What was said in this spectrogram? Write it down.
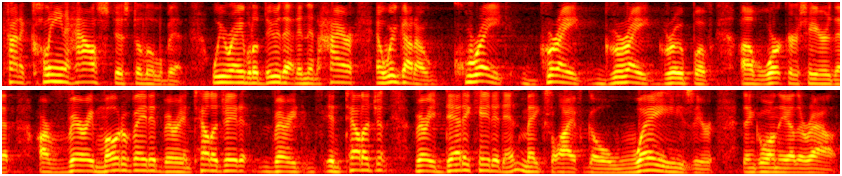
kind of clean house just a little bit. We were able to do that and then hire, and we've got a great, great, great group of, of workers here that are very motivated, very intelligent, very intelligent, very dedicated, and makes life go way easier than going the other route.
